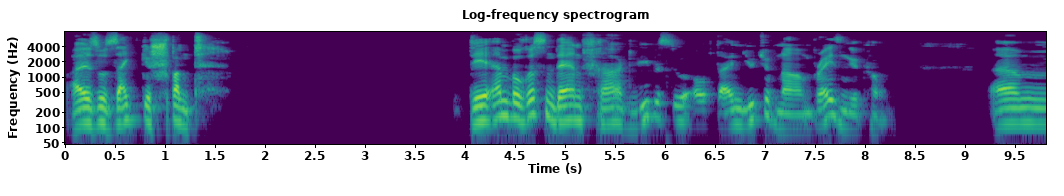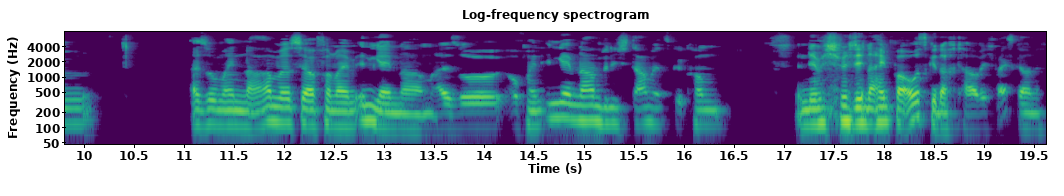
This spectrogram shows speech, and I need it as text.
Also seid gespannt. DM Borussen Dan fragt, wie bist du auf deinen YouTube-Namen Brazen gekommen? Ähm, also mein Name ist ja von meinem Ingame-Namen. Also auf meinen Ingame-Namen bin ich damals gekommen, indem ich mir den einfach ausgedacht habe. Ich weiß gar nicht.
